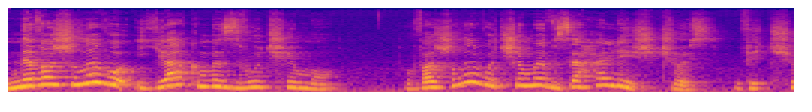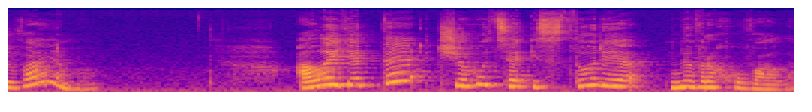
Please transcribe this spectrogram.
Неважливо, як ми звучимо, важливо, чи ми взагалі щось відчуваємо. Але є те, чого ця історія не врахувала.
